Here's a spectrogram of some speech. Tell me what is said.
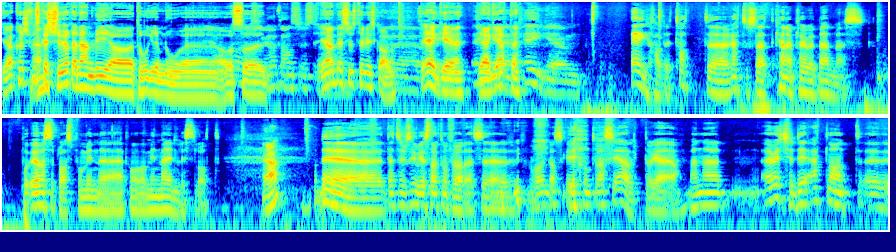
Ja, kanskje vi skal kjøre den via Torgrim nå, eh, også, Ja, det syns jeg vi skal. For jeg reagerte. Jeg, jeg hadde tatt rett og slett 'Can I Play With Madness' på øverste plass på min, eh, på min Maiden-listelåt. ja. Og det, dette husker jeg vi har snakket om før, det, så det var ganske kontroversielt og greier. Men eh, jeg vet ikke, det er et eller annet eh,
